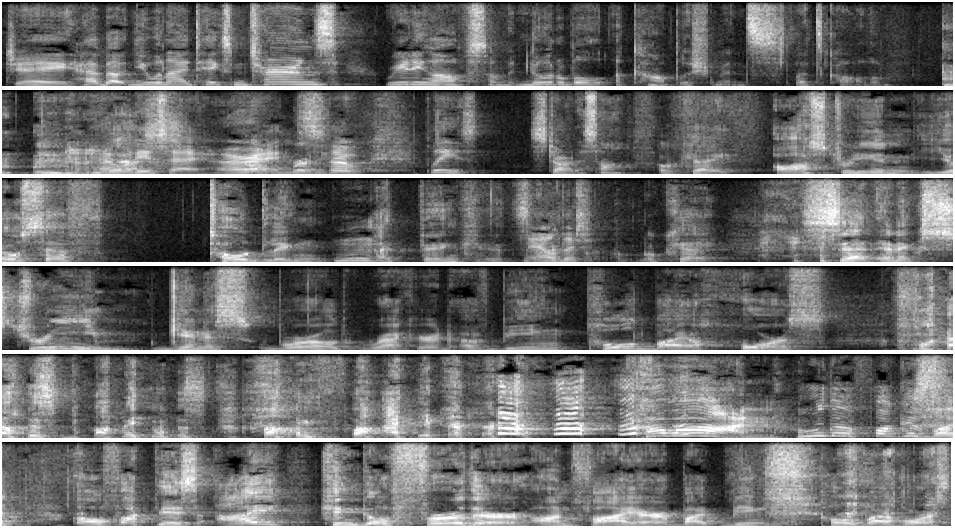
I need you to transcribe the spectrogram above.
Jay, how about you and I take some turns reading off some notable accomplishments? Let's call them. What do you say? All oh, right. I'm ready. So, please start us off. Okay, Austrian Josef Tödtling, I think it's Mm. Nailed I- okay, set an extreme Guinness World Record of being pulled by a horse while his body was on fire. Come on, who the fuck is like, oh fuck this? I can go further on fire by being pulled by a horse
